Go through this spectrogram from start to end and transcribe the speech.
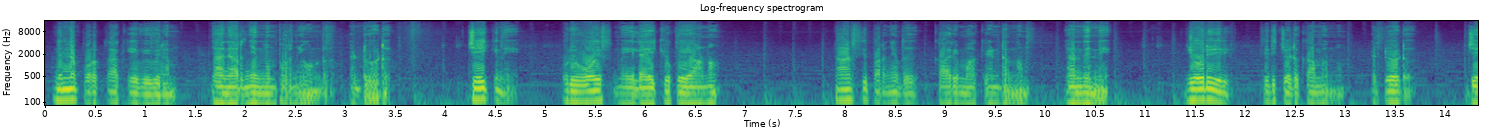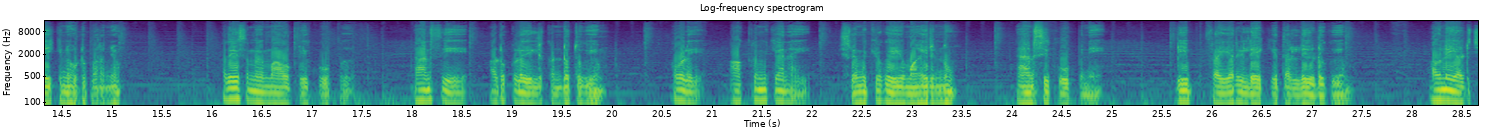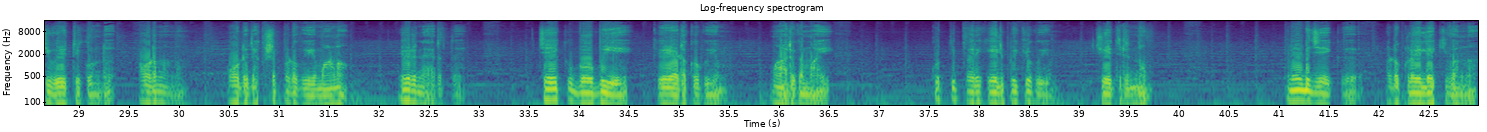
നിന്നെ പുറത്താക്കിയ വിവരം ഞാൻ അറിഞ്ഞെന്നും പറഞ്ഞുകൊണ്ട് എഡ്വേർഡ് ജേക്കിനെ ഒരു വോയിസ് മെയിൽ അയക്കുകയാണ്. നാൻസി പറഞ്ഞത് കാര്യമാക്കേണ്ടെന്നും ഞാൻ നിന്നെ ജോലിയിൽ തിരിച്ചെടുക്കാമെന്നും എഡ്വേർഡ് ജേക്കിനോട് പറഞ്ഞു. അതേസമയം ആവട്ടെ കൂപ്പ് നാൻസിയെ അടുക്കളയിൽ കണ്ടെത്തുകയും അവളെ ആക്രമിക്കാനായി ശ്രമിക്കുകയുമായിരുന്നു. നാൻസി കൂപ്പിനെ ഡീപ്പ് ഫ്രയറിലേക്ക് തള്ളിയിടുകയും അവനെ അടിച്ചു വീഴ്ത്തിക്കൊണ്ട് അവിടെ നിന്നും ഓടി രക്ഷപ്പെടുകയുമാണ്. ഒരു നേരത്ത് ജേക്ക് ബോബിയെ കീഴടക്കുകയും മാരകമായി കുത്തിപ്പരിക്കേൽപ്പിക്കുകയും ചെയ്തിരുന്നു. പിന്നീട് ജേക്ക് അടുക്കളയിലേക്ക് വന്ന്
